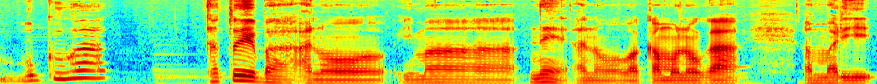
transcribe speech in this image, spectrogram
僕は例えばあの今ねあの若者があんまり、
